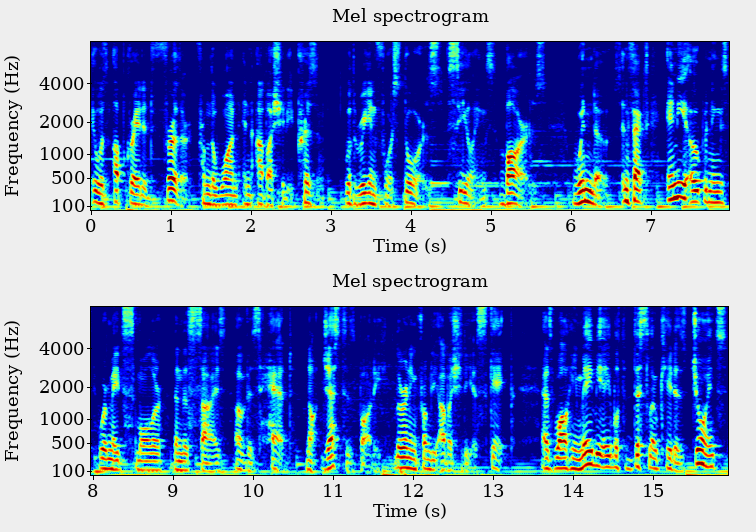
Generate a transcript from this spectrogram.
it was upgraded further from the one in Abashiri prison, with reinforced doors, ceilings, bars, windows. In fact, any openings were made smaller than the size of his head, not just his body, learning from the Abashiri escape. As while he may be able to dislocate his joints,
